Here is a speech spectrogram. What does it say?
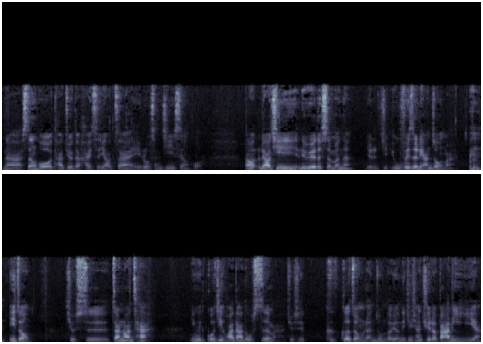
那生活他觉得还是要在洛杉矶生活。然后聊起纽约的什么呢？也无非是两种嘛，一种就是脏乱差，因为国际化大都市嘛，就是各各种人种都有。你就像去了巴黎一样，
